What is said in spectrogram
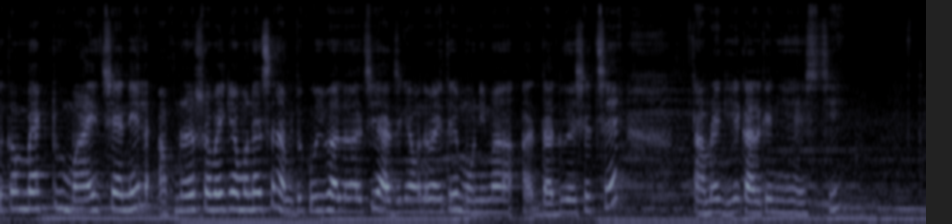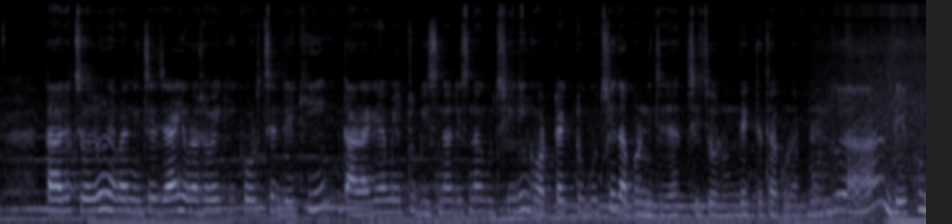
Welcome back to my channel আপনারা সবাই কেমন আছেন? আমি তো খুবই ভালো আছি। আজকে আমাদের বাড়িতে মণিমা আর দাদু এসেছে। আমরা গিয়ে কালকে নিয়ে এসেছি। তাহলে চলুন, এবার নিচে যাই। ওরা সবাই কি করছে দেখি। তার আগে আমি একটু বিছনা টিছনা গুছিয়ে নিই, ঘরটা একটু গুছিয়ে তারপর নিচে যাচ্ছি। চলুন, দেখতে থাকুন আপনার। বন্ধুরা, দেখুন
